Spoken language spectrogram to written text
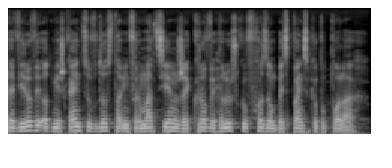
Rewirowy od mieszkańców dostał informację, że krowy heluszków chodzą bezpańsko po polach.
